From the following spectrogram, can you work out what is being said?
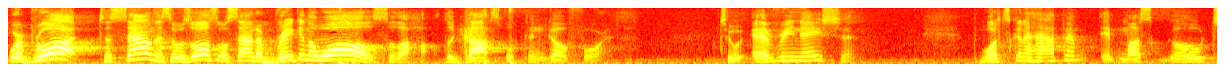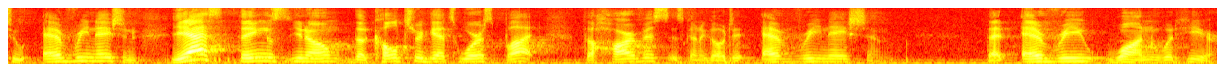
were brought to sound this. It was also a sound of breaking the walls so the, the gospel can go forth to every nation. What's going to happen? It must go to every nation. Yes, things, you know, the culture gets worse, but the harvest is going to go to every nation that everyone would hear.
